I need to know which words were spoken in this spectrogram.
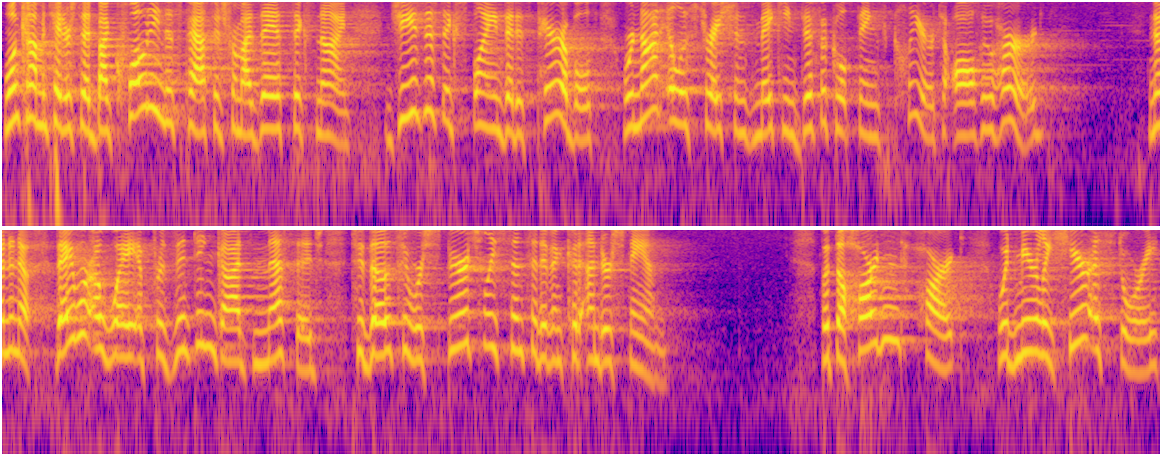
One commentator said, by quoting this passage from Isaiah 6 9, Jesus explained that his parables were not illustrations making difficult things clear to all who heard no, no, no. They were a way of presenting God's message to those who were spiritually sensitive and could understand. But the hardened heart would merely hear a story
